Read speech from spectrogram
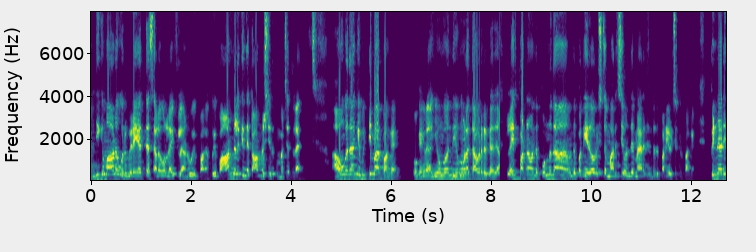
அதிகமான ஒரு விரயத்தை செலவு லைஃப்ல அனுபவிப்பாங்க. குறிப்பா ஆண்களுக்கு இந்த காம்பினேஷன் இருக்கும் பட்சத்துல அவங்க தான் இங்க விக்டிமா இருப்பாங்க. ஓகேங்களா? இவங்க வந்து இவங்க மேலே தவறு இருக்காது. லைஃப் பார்ட்னர் வந்து பொண்ணு தான் வந்து பார்த்தீங்கன்னா ஏதோ ஒரு விஷயத்தை மறைச்சு வந்து மேரேஜ் பண்ணி வச்சுட்டு இருப்பாங்க பின்னாடி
